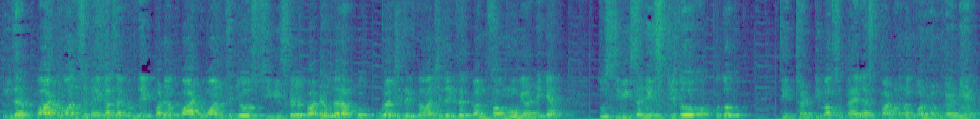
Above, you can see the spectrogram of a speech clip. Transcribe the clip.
तो इधर पार्ट वन से मेरे ख्याल देख पा रहे हो पार्ट वन से जो सिविक्स का जो पार्ट है, उधर आपको पूरा चीज़ एकदम अच्छी तरीके से कंफर्म हो गया, ठीक है? तो सिविक्स एंड हिस्ट्री तो आपको तो थर्टी मार्क्स पहले पार्ट वन में कंफर्म करनी है।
